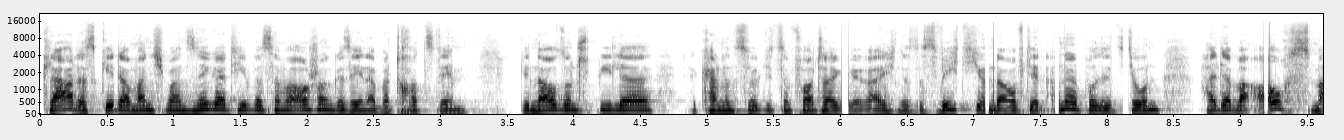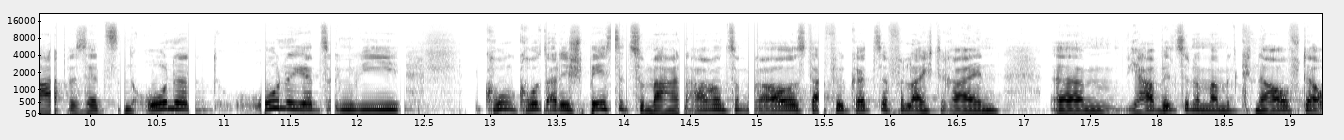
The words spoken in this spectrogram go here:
Klar, das geht auch manchmal ins Negative, das haben wir auch schon gesehen, aber trotzdem, genau so ein Spieler, der kann uns wirklich zum Vorteil gereichen. Das ist wichtig und auch auf den anderen Positionen halt aber auch smart besetzen, ohne, ohne jetzt irgendwie großartig Späße zu machen. Aronson raus, dafür Götze vielleicht rein. Ähm, ja, willst du nochmal mit Knauf da,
